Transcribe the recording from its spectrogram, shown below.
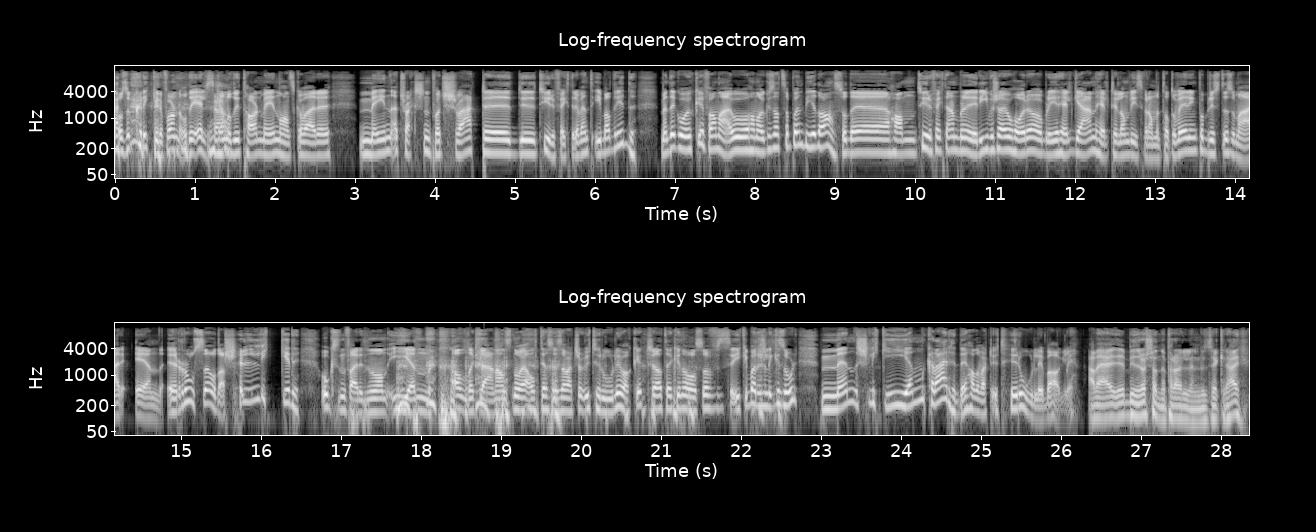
Og så klikker det for han, og de elsker han, og de tar han med inn, og han skal være main attraction på et svært uh, tyrefekterevent i Madrid. Men det går jo ikke, for han, er jo, han har jo ikke satt seg på en bie da, så det, han, tyrefekteren river seg i håret og blir helt gæren, helt til han viser fram en tatovering på brystet som er en rose, og da slikker oksen Ferdinand igjen alle klærne hans, noe jeg alltid har syntes har vært så utrolig vakkert, at jeg kunne også ikke bare slikke sol, men slikke igjen klær. Det hadde vært utrolig behagelig. Ja, men jeg begynner å skjønne parallellen du trekker her.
